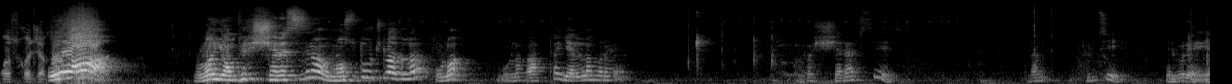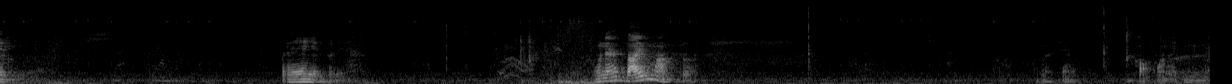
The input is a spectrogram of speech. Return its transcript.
Koskoca Oha! Ulan yampiri şerefsizin abi nasıl da uçladı la? Ula Ula kahpe gel la buraya. Ula şerefsiz. Ulan Türkçe gel buraya gel. Buraya gel buraya. O ne? Dive mı attı o? Ulan sen kafana inme.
